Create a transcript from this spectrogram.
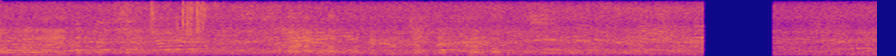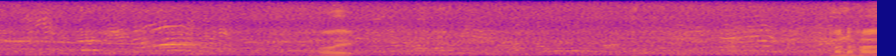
और मैंने इधर बैठी है। खाना खाना खा के फिर चलते हैं घर वापस। ओए। मनहा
